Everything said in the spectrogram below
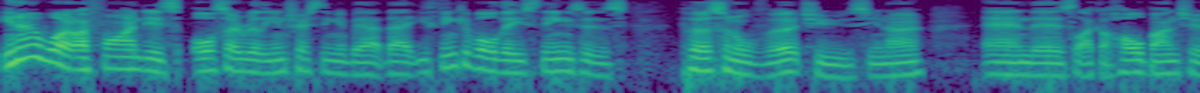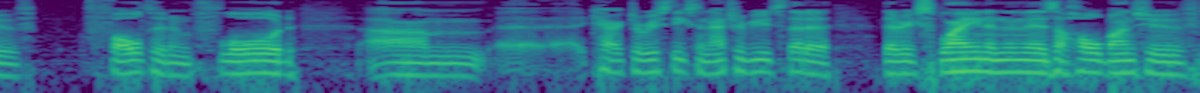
You know what I find is also really interesting about that? You think of all these things as personal virtues, you know, and there's like a whole bunch of faulted and flawed um, uh, characteristics and attributes that are that are explained, and then there's a whole bunch of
